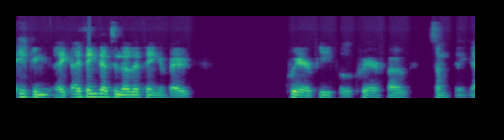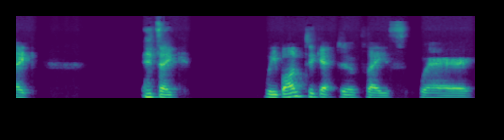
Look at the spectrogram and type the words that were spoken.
taking, like, I think that's another thing about queer people, queer folk, something like, it's like, we want to get to a place where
